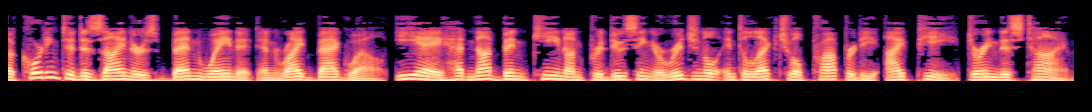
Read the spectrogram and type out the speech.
According to designers Ben Wanat and Wright Bagwell, EA had not been keen on producing original intellectual property IP during this time,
